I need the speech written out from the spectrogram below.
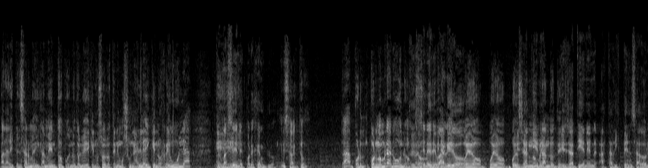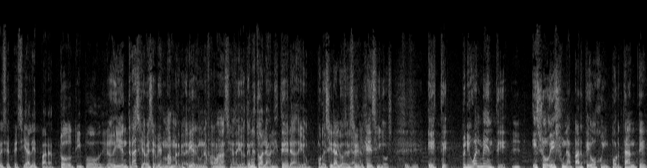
para dispensar medicamentos, pues no te olvides que nosotros tenemos una ley que nos regula. eh, Almacenes, por ejemplo. exacto. Ah, por, por nombrar uno. Pero de barrio. Puedo, seguir tienen, nombrándote. que ya tienen hasta dispensadores especiales para todo tipo de... Pero y entras y a veces ves más mercadería que en una farmacia. Digo, tenés todas las blisteras, digo, por decir algo, de Sí, analgésicos. Sí, sí. Este, pero igualmente, eso es una parte, ojo, importante,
